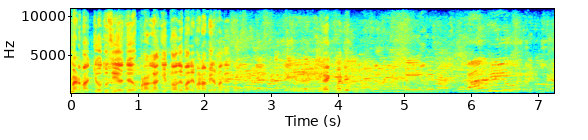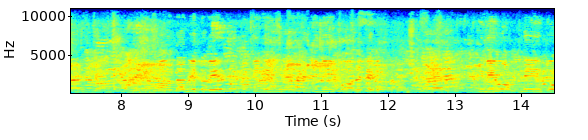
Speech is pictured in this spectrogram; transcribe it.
ਮੈਡਮ ਅੱਜ ਜੋ ਤੁਸੀਂ ਅੱਜ ਉਪਰਾਲਾ ਕੀਤਾ ਉਹਦੇ ਬਾਰੇ ਮਾੜਾ ਵੇਰਵਾ ਦੇ ਦਿਓ ਇੱਕ ਮਿੰਟ। ਔਰਤਾਂ ਨੂੰ ਇੱਕ ਅਵੇਅਰਨੈਸ ਦਿੱਤੀ ਗਈ ਹੈ ਕਿ ਕਿਵੇਂ ਇੱਕ ਔਰਤ ਦੇ ਵਿੱਚ ਪੋਟੈਂਸ਼ੀਅਲ ਹੈ ਕਿਵੇਂ ਉਹ ਆਪਣੇ ਜੋ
